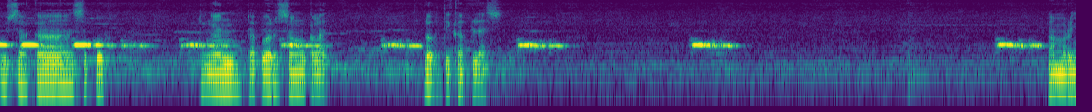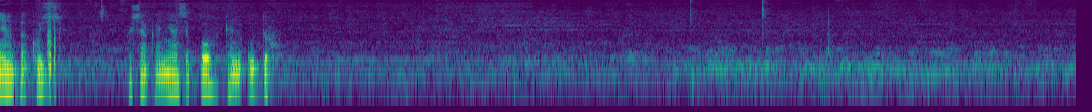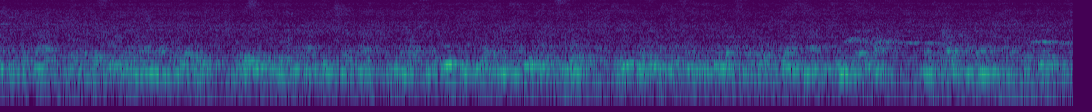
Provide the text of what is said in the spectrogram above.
Pusaka sepuh dengan dapur sengkelat. Lok 13 Pamornya bagus Pusakanya sepuh dan utuh.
